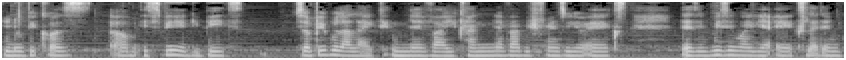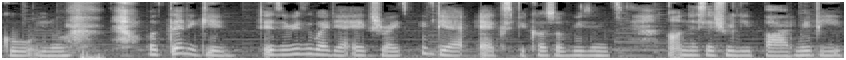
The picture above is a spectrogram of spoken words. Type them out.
you know because um, it's been a debate some people are like never you can never be friends with your ex there's a reason why they're ex, let them go, you know. but then again, there's a reason why they're ex, right? If they're ex because of reasons not necessarily bad, maybe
